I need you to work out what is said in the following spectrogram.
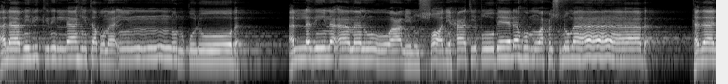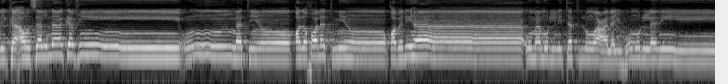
ألا بذكر الله تطمئن القلوب؟ الذين آمنوا وعملوا الصالحات طوبى لهم وحسن مآب. كذلك أرسلناك في أمة قد خلت من قبلها أمم لتتلو عليهم الذي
